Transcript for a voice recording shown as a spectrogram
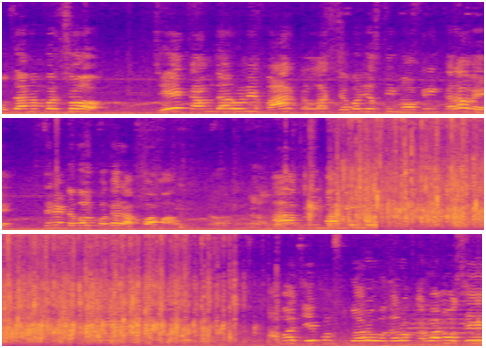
મુદ્દા નંબર છ, જે કામદારોને બાર કલાક જબરજસ્તી નોકરી કરાવે તેને ડબલ પગાર આપવામાં આવે. આ આપણી માંગણી આમાં જે પણ સુધારો વધારો કરવાનો છે,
